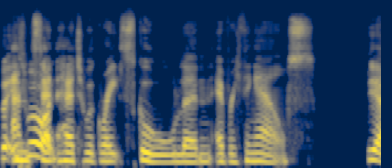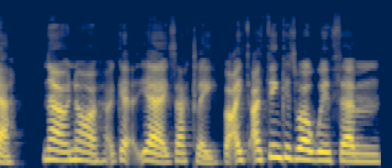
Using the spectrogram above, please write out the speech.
But as and well, sent her to a great school and everything else. Yeah. No, no, I get yeah, exactly. But I I think as well with um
